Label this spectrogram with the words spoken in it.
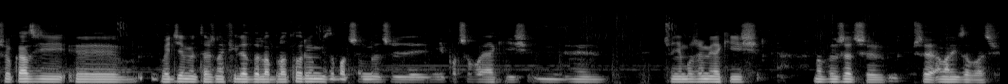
Przy okazji yy, wejdziemy też na chwilę do laboratorium i zobaczymy, czy nie potrzeba jakiejś, yy, czy nie możemy jakichś nowych rzeczy przeanalizować.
